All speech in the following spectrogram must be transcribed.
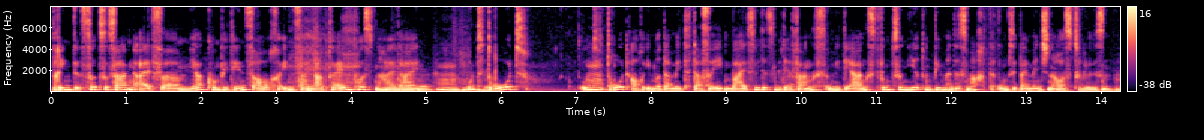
bringt es sozusagen als ähm, ja, Kompetenz auch in seinen aktuellen Posten halt ein mhm. und droht und mhm. droht auch immer damit, dass er eben weiß, wie das mit der, Angst, mit der Angst funktioniert und wie man das macht, um sie bei Menschen auszulösen.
